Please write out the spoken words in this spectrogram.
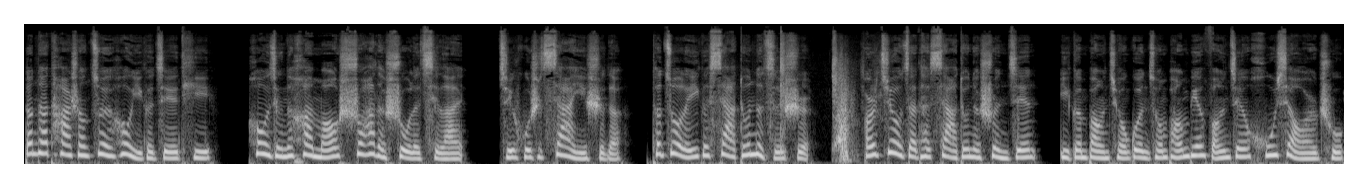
当他踏上最后一个阶梯，后颈的汗毛唰的竖了起来，几乎是下意识的，他做了一个下蹲的姿势。而就在他下蹲的瞬间，一根棒球棍从旁边房间呼啸而出，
